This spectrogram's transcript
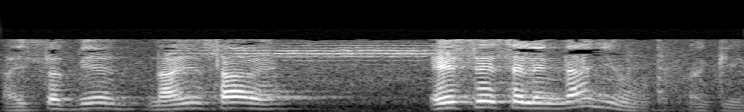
ahí estás bien, nadie sabe. Ese es el engaño aquí.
